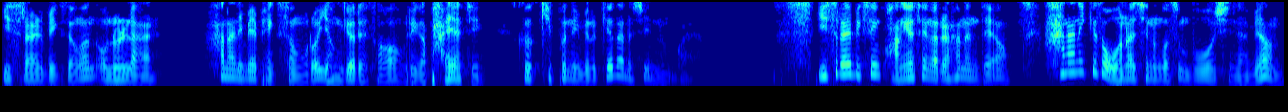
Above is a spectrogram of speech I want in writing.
이스라엘 백성은 오늘날 하나님의 백성으로 연결해서 우리가 봐야지 그 깊은 의미를 깨달을 수 있는 거예요. 이스라엘 백성이 광야 생활을 하는데요. 하나님께서 원하시는 것은 무엇이냐면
